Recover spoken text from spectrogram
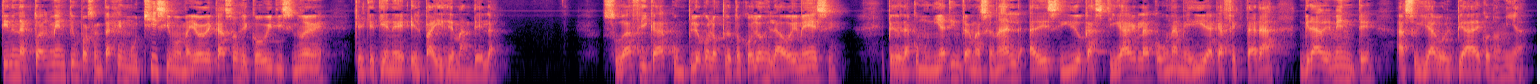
tienen actualmente un porcentaje muchísimo mayor de casos de COVID-19 que el que tiene el país de Mandela. Sudáfrica cumplió con los protocolos de la OMS, pero la comunidad internacional ha decidido castigarla con una medida que afectará gravemente a su ya golpeada economía.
